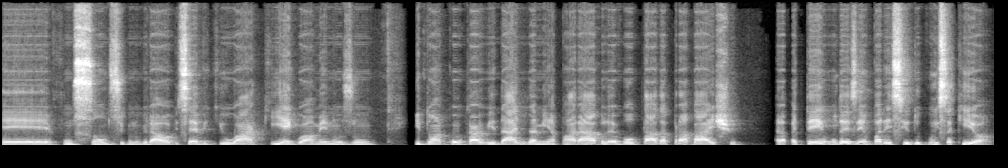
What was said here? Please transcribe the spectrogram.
é, função do segundo grau, observe que o A aqui é igual a menos 1. Então, a concavidade da minha parábola é voltada para baixo. Ela vai ter um desenho parecido com isso aqui, ó.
